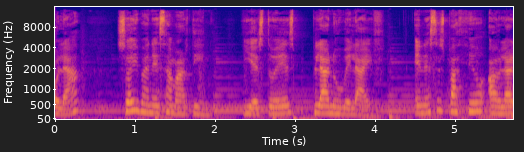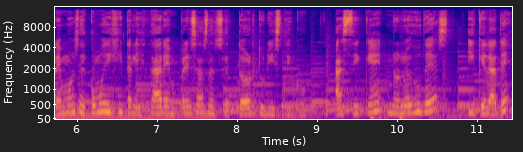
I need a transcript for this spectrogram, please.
Hola, soy Vanessa Martín y esto es Plan V Life. En este espacio hablaremos de cómo digitalizar empresas del sector turístico, así que no lo dudes y quédate.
